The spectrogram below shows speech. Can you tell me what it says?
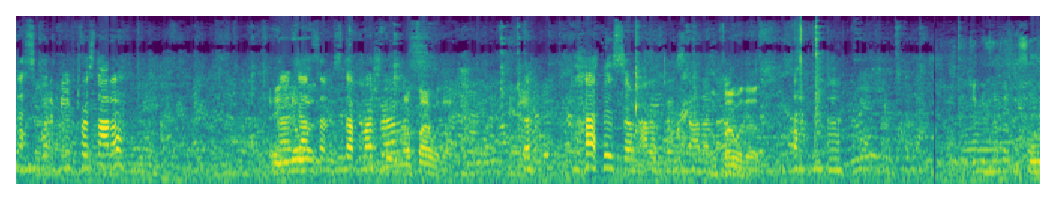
That's what a beef tostada. Hey, you I've know got what? some stuffed mushrooms. I'm fine with that. that is so not a tostada. I'm fine with that. Didn't you have that before,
